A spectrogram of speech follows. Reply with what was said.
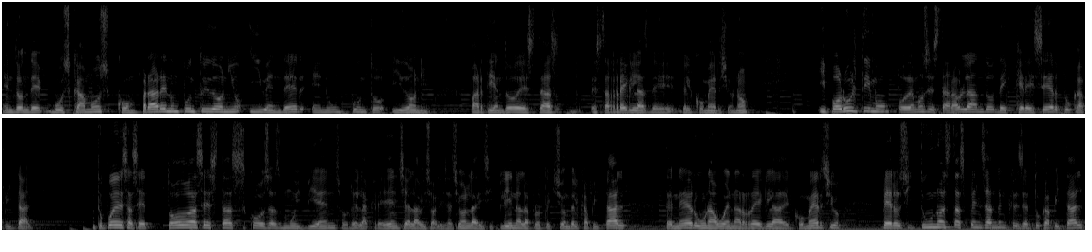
en donde buscamos comprar en un punto idóneo y vender en un punto idóneo, partiendo de estas, estas reglas del comercio, ¿no? Y por último, podemos estar hablando de crecer tu capital. Tú puedes hacer todas estas cosas muy bien sobre la creencia, la visualización, la disciplina, la protección del capital, tener una buena regla de comercio, pero si tú no estás pensando en crecer tu capital,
